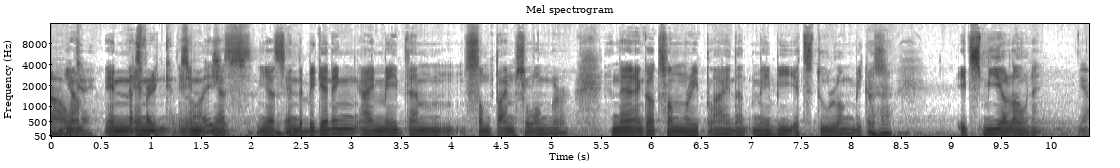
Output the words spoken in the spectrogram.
Oh, Yeah. okay. In, That's in, very in- concise. yes, yes. In the beginning, I made them sometimes longer, and then I got some reply that maybe it's too long because Mm-hmm. it's me alone. Eh? Yeah.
